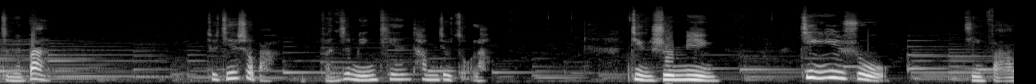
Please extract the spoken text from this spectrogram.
怎么办？就接受吧，反正明天他们就走了。敬生命，敬艺术。敬法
